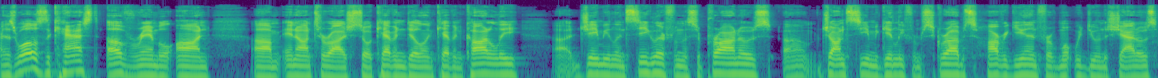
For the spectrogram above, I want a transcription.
as well as the cast of Ramble On um, in Entourage. So Kevin Dillon, Kevin Connolly, uh, Jamie Lynn Sigler from The Sopranos, um, John C. McGinley from Scrubs, Harvey Guillen from What We Do in the Shadows,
